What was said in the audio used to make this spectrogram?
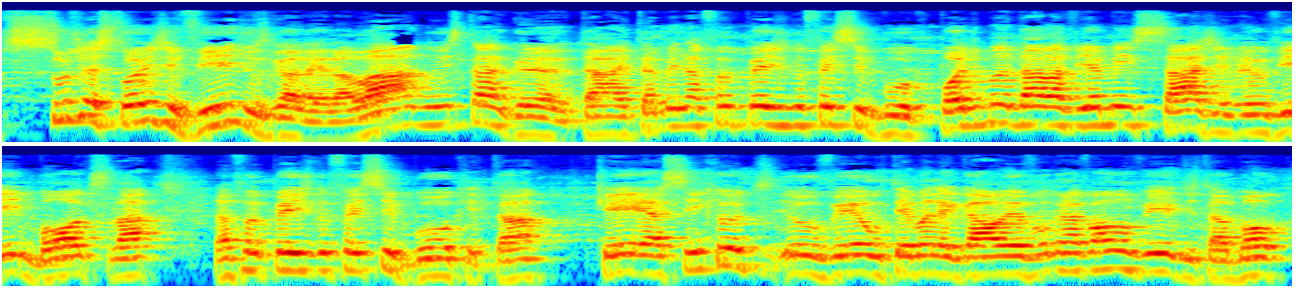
sugestões de vídeos, galera, lá no Instagram, tá? E também na fanpage do Facebook. Pode mandar lá via mensagem, meu, via inbox lá na fanpage do Facebook, tá? Porque assim que eu, eu ver um tema legal, eu vou gravar um vídeo, tá bom?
